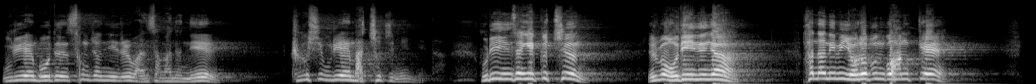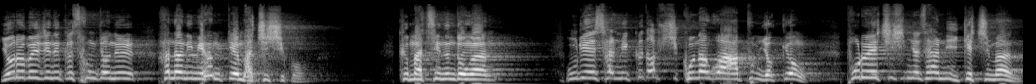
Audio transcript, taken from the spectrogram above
우리의 모든 성전 일을 완성하는 일 그것이 우리의 맞춰짐입니다. 우리 인생의 끝은 여러분 어디 있느냐? 하나님이 여러분과 함께 여러분이 지는 그 성전을 하나님이 함께 마치시고 그 마치는 동안 우리의 삶이 끝없이 고난과 아픔, 역경, 포로의 70년 삶이 있겠지만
